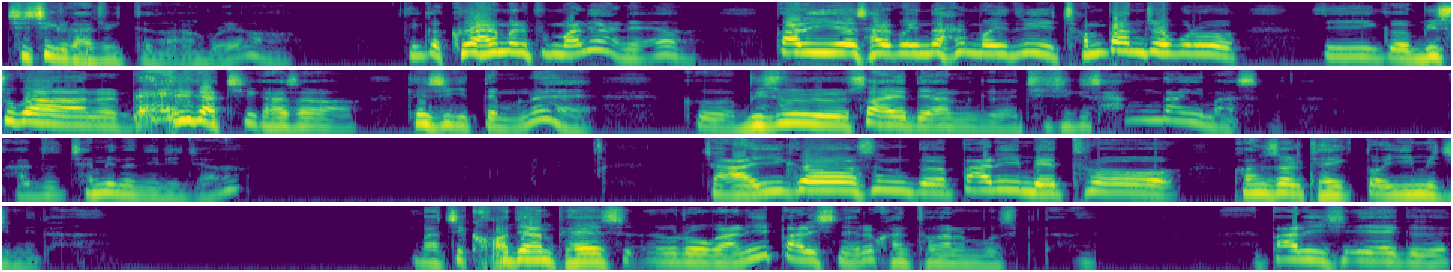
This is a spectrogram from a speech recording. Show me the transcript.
지식을 가지고 있더라고요. 그러니까 그 할머니뿐만이 아니에요. 파리에 살고 있는 할머니들이 전반적으로 이 그 미술관을 매일 같이 가서 계시기 때문에 그 미술사에 대한 그 지식이 상당히 많습니다. 아주 재밌는 일이죠. 자, 이것은 그 파리 메트로 건설 계획도 이미지입니다. 마치 거대한 배로관이 파리 시내를 관통하는 모습이다. 파리시의 그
